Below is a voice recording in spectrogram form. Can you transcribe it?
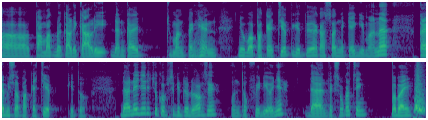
uh, tamat berkali-kali dan kalian cuman pengen nyoba pakai cheat gitu ya rasanya kayak gimana kalian bisa pakai cheat gitu. Dan ya jadi cukup segitu doang sih untuk videonya dan thanks for watching Bye-bye.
